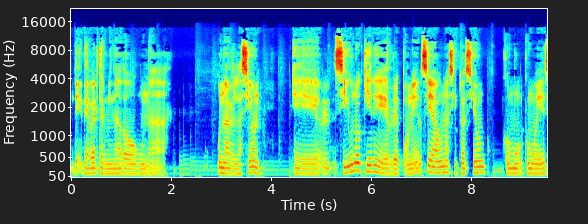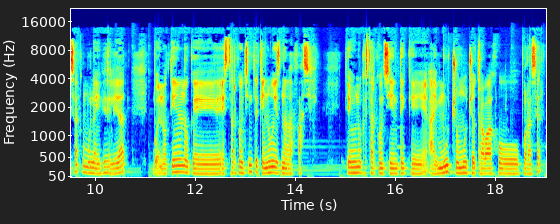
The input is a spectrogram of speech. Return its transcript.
de, haber terminado una, una relación. Eh, si uno quiere reponerse a una situación como, como esa, como la infidelidad, bueno, tiene uno que estar consciente que no es nada fácil. Tiene uno que estar consciente que hay mucho, mucho trabajo por hacer,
